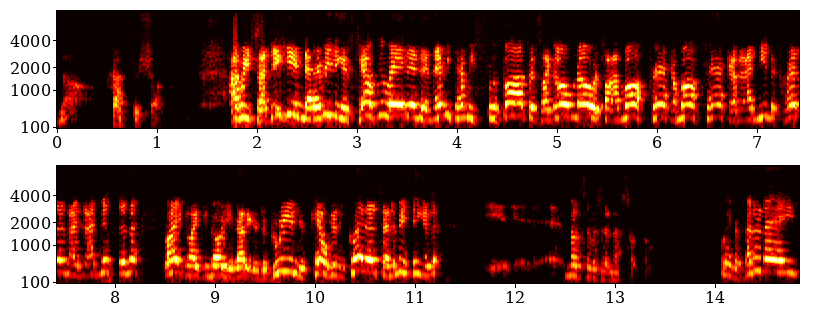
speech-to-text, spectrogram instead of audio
No, chas v'shalom. Are we tzaddikim that everything is calculated and every time we slip up, it's like, oh no, it's I'm off track, I'm off track, I, I need the credit, I, I missed it, right? Like, you know, you got your degree and you're calculating credits and everything is, most of us are not so focused. We have our better days,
